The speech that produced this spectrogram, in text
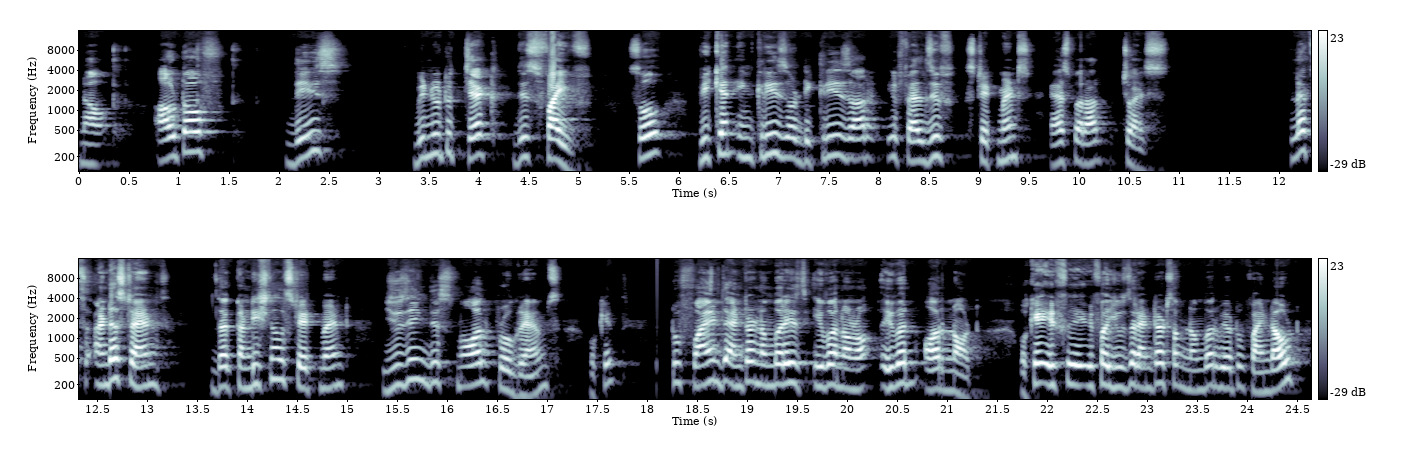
Now out of these we need to check this 5 so we can increase or decrease our if else if statements as per our choice let's understand the conditional statement using these small programs okay to find the entered number is even or not, even or not okay if if a user entered some number we have to find out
